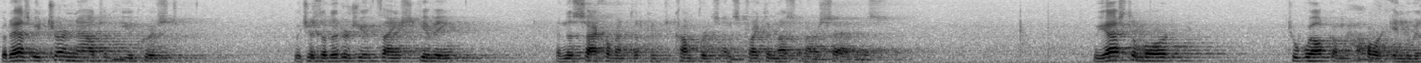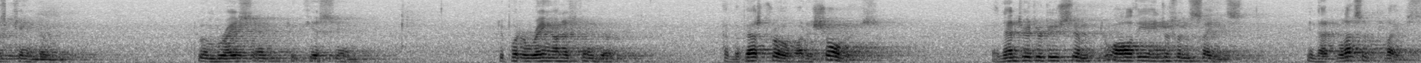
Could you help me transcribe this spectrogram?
But as we turn now to the Eucharist, which is the liturgy of thanksgiving and the sacrament that comforts and strengthens us in our sadness, we ask the Lord to welcome Howard into his kingdom to embrace him, to kiss him, to put a ring on his finger and the best robe on his shoulders, and then to introduce him to all the angels and saints in that blessed place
